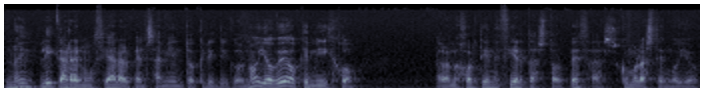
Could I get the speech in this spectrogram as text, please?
no implica renunciar al pensamiento crítico. No, yo veo que mi hijo a lo mejor tiene ciertas torpezas, como las tengo yo,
